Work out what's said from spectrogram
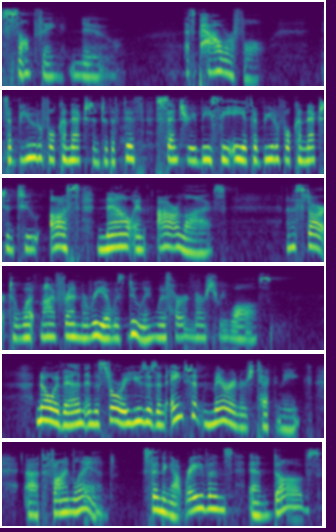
something new. That's powerful. It's a beautiful connection to the 5th century BCE. It's a beautiful connection to us now in our lives. And a start to what my friend Maria was doing with her nursery walls. Noah then, in the story, uses an ancient mariner's technique uh, to find land sending out ravens and doves.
